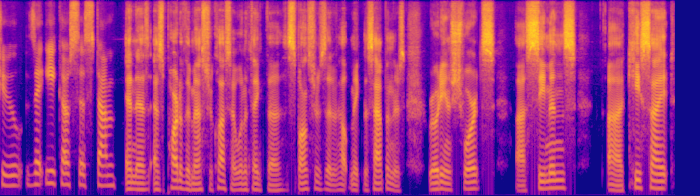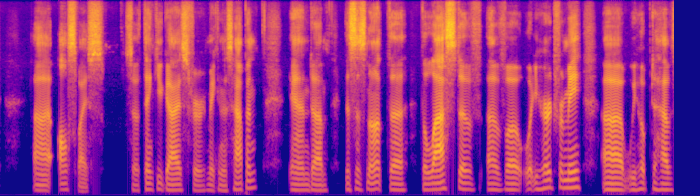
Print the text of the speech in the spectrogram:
to the ecosystem. And as, as part of the master class, I want to thank the sponsors that have helped make this happen. There's Rohde and Schwarz, uh, Siemens, uh, Keysight, uh, Allspice. So thank you guys for making this happen. And um, this is not the the last of of uh, what you heard from me. Uh, we hope to have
